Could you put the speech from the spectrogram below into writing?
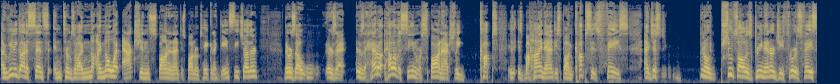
I really got a sense in terms of I know I know what actions Spawn and Anti-Spawn were taking against each other. There was a there's a there's a hell of a scene where Spawn actually cups is, is behind Anti-Spawn, cups his face, and just you know shoots all his green energy through his face.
